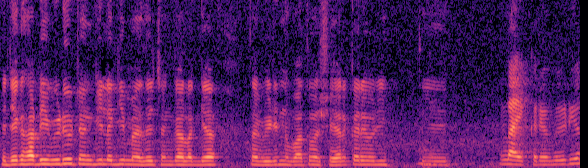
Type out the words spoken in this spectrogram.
ਤੇ ਜੇਕਰ ਸਾਡੀ ਵੀਡੀਓ ਚੰਗੀ ਲੱਗੀ, ਮੈਸੇਜ ਚੰਗਾ ਲੱਗਿਆ, ਤਾਂ ਵੀਡੀਓ ਨੂੰ ਵੱਧ ਤੋਂ ਵੱਧ ਸ਼ੇਅਰ ਕਰਿਓ ਜੀ ਤੇ ਲਾਈਕ ਕਰਿਓ ਵੀਡੀਓ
